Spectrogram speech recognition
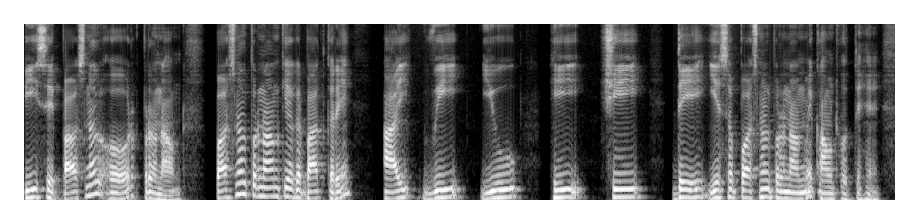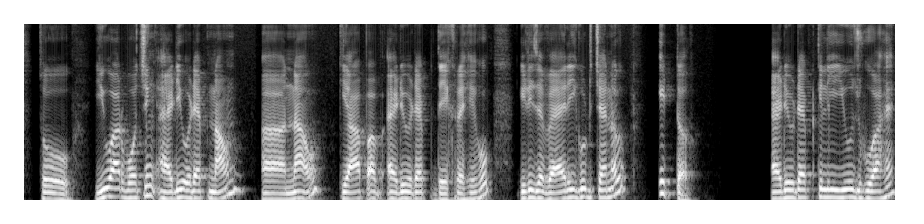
पी से पर्सनल और प्रोनाउन पर्सनल प्रोनाउन की अगर बात करें I we you he she they ये सब पर्सनल प्रोनाउन में काउंट होते हैं। So you are watching Eduadept noun now कि आप अब एडियो अडेप्ट देख रहे हो। It is a very good channel it Eduadept के लिए यूज़ हुआ है।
